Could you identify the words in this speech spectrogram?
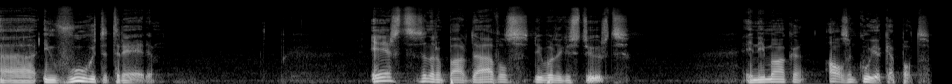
uh, in voegen te treden. Eerst zijn er een paar duivels die worden gestuurd en die maken al zijn koeien kapot.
